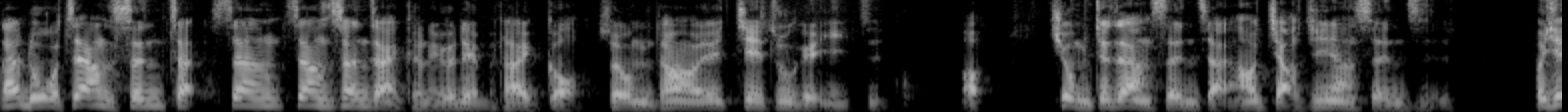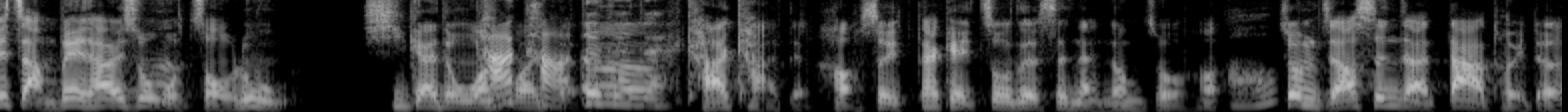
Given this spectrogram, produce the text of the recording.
那如果这样子伸展，这样这样伸展可能有点不太够，所以我们通常会借助个椅子。哦，就我们就这样伸展，然后脚尽量伸直。有些长辈他会说我走路。膝盖都弯弯的，对对对，卡卡的，好，所以他可以做这个伸展动作，哈，所以我们只要伸展大腿的。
